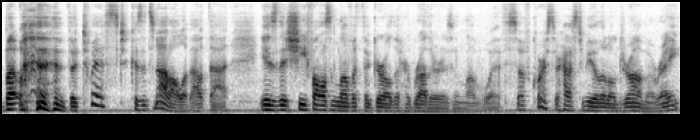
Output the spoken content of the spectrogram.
But the twist, because it's not all about that, is that she falls in love with the girl that her brother is in love with. So, of course, there has to be a little drama, right?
